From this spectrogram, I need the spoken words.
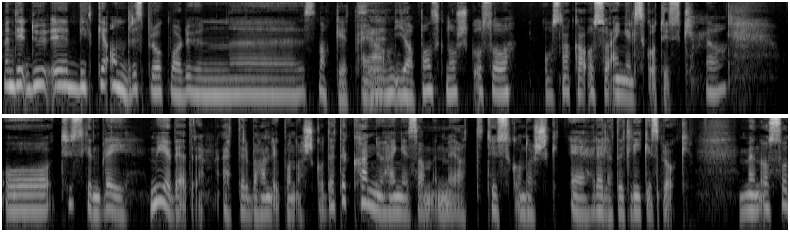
Men det, du, eh, hvilke andre språk var det hun uh, snakket? Ja. Japansk, norsk og så Hun snakka også engelsk og tysk. Ja. Og tysken ble mye bedre etter behandling på norsk. Og dette kan jo henge sammen med at tysk og norsk er relativt like språk. Men også,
